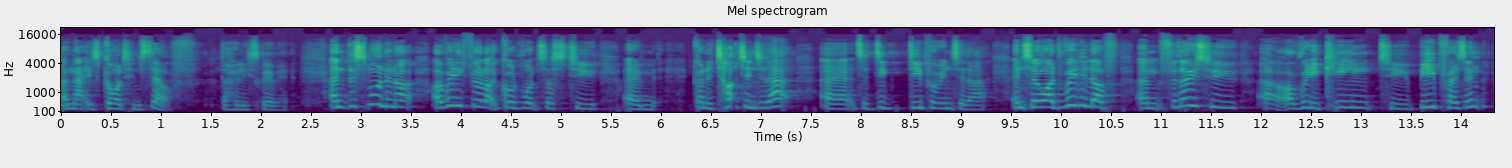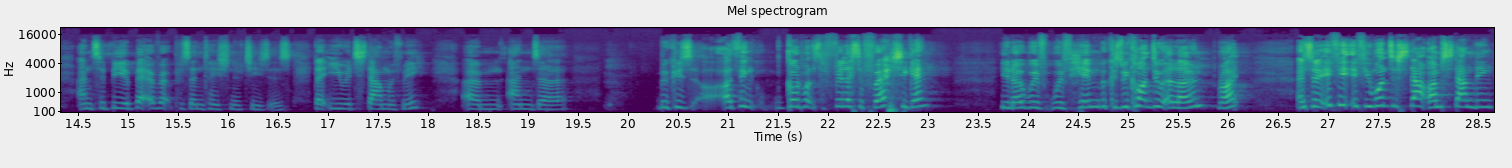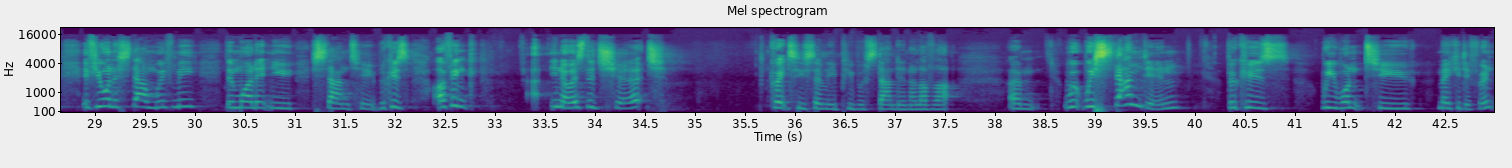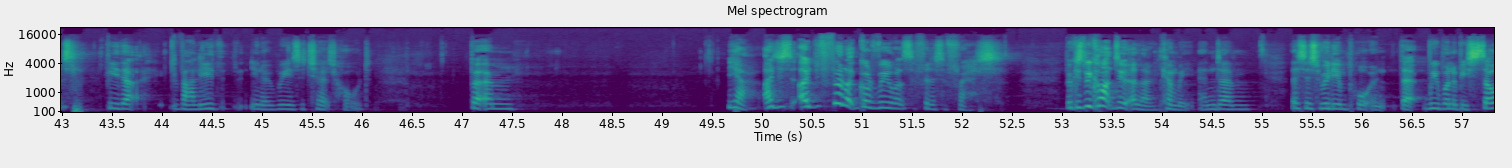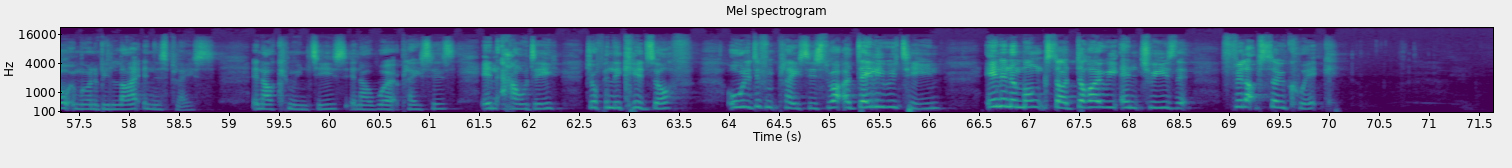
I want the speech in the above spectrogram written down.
And that is God himself, the Holy Spirit. And this morning, I, I really feel like God wants us to um, kind of touch into that uh, to dig deeper into that. And so I'd really love, um, for those who uh, are really keen to be present and to be a better representation of Jesus, that you would stand with me. Um, and uh, because I think God wants to fill us afresh again, you know, with, with Him, because we can't do it alone, right? And so if you, if you want to stand, I'm standing. If you want to stand with me, then why don't you stand too? Because I think, uh, you know, as the church, Great to see so many people standing. I love that. Um, we're standing because we want to make a difference, be that value, that, you know, we as a church hold. But um, yeah, I just I feel like God really wants to fill us afresh because we can't do it alone, can we? And um, that's just really important that we want to be salt and we want to be light in this place, in our communities, in our workplaces, in Aldi, dropping the kids off, all the different places throughout our daily routine, in and amongst our diary entries that fill up so quick.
